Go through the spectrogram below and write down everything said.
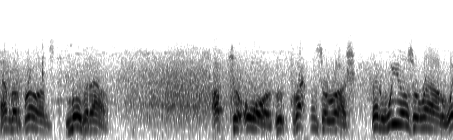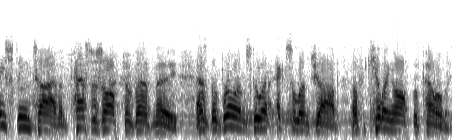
and the Bruins move it out. Up to Orr, who threatens a rush, then wheels around, wasting time, and passes off to Vadnais, as the Bruins do an excellent job of killing off the penalty.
